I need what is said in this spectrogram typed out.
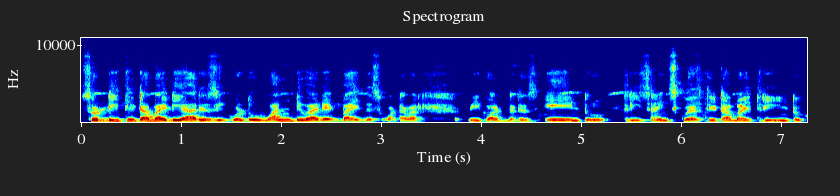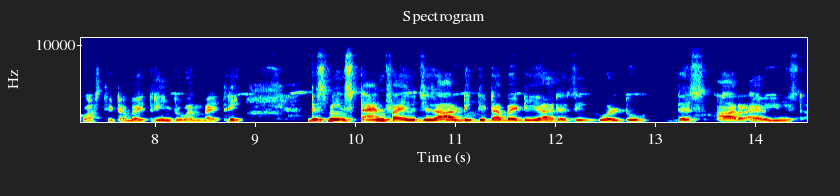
So d theta by dr is equal to 1 divided by this whatever we got that is a into 3 sine square theta by 3 into cos theta by 3 into 1 by 3. This means tan phi which is r d theta by dr is equal to this r I have used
